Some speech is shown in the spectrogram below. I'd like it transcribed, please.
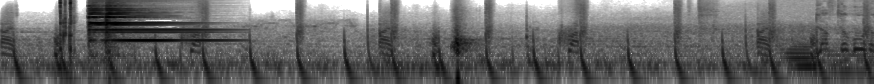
Love the water.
